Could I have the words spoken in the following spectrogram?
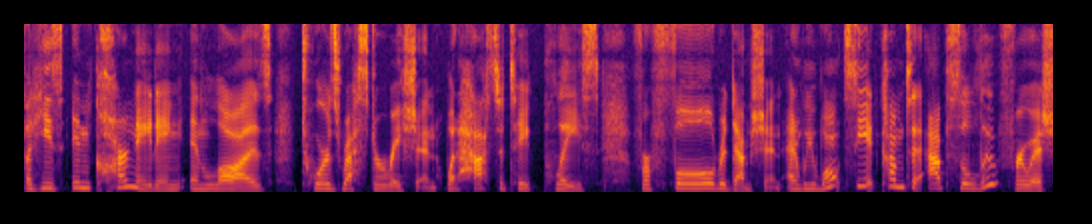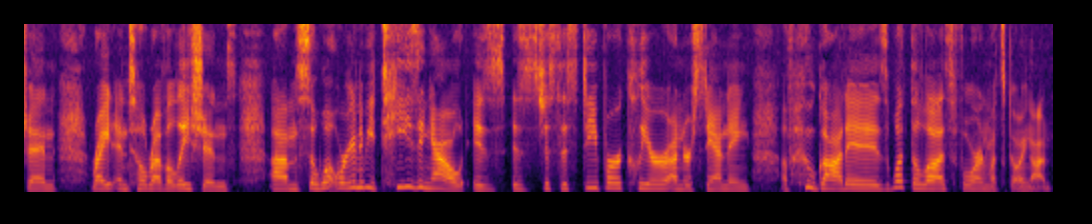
but he's incarnating in laws towards restoration, what has to take place for full redemption. And we won't see it come to absolute fruition, right, until Revelations. Um, so what we're going to be teasing out is is just this deeper, clearer understanding of who God is, what the law is for, and what's going on.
